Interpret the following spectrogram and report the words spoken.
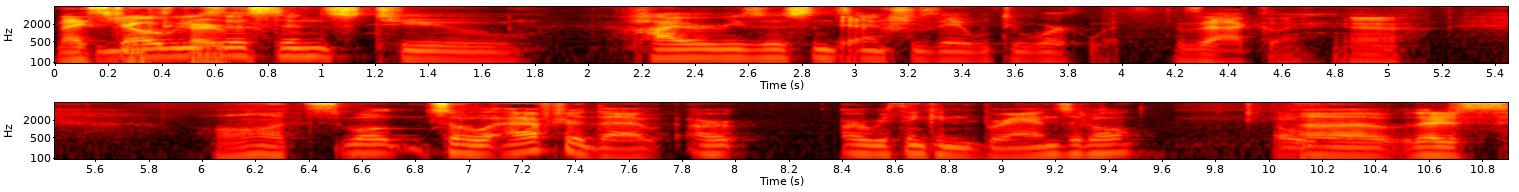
Nice no curve. resistance to higher resistance, Yeah. and she's able to work with. Exactly. Yeah. Well, it's Well, so after that, are are we thinking brands at all? Uh, there's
